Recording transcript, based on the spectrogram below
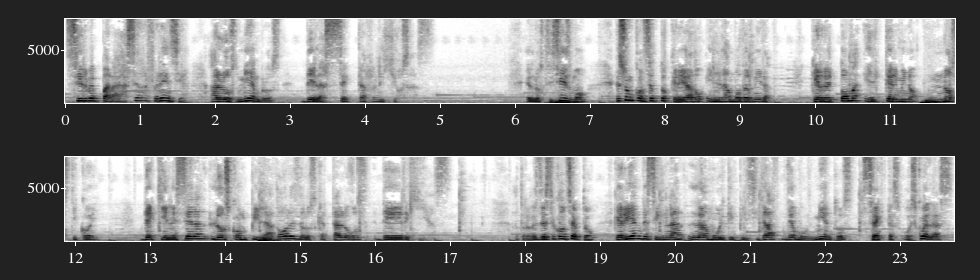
sirve para hacer referencia a los miembros de las sectas religiosas. El gnosticismo es un concepto creado en la modernidad que retoma el término gnóstico de quienes eran los compiladores de los catálogos de herejías. A través de este concepto, querían designar la multiplicidad de movimientos, sectas o escuelas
